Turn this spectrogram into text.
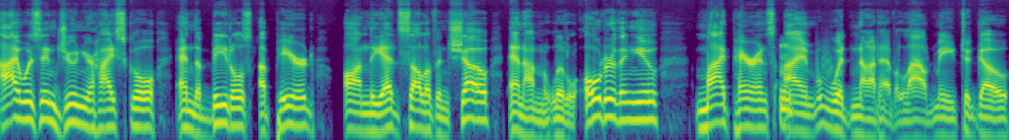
I was in junior high school and the Beatles appeared on the Ed Sullivan show, and I'm a little older than you, my parents Hmm. I would not have allowed me to go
